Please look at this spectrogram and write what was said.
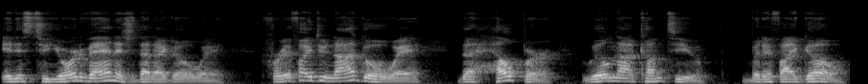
it is to your advantage that I go away. For if I do not go away, the Helper will not come to you. But if I go,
